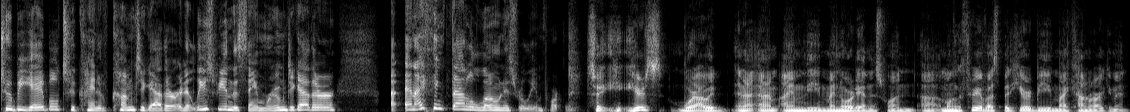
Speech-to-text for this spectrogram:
to be able to kind of come together and at least be in the same room together. And I think that alone is really important. So here's where I would, and I, I'm, I'm the minority on this one uh, among the three of us, but here would be my counter argument.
